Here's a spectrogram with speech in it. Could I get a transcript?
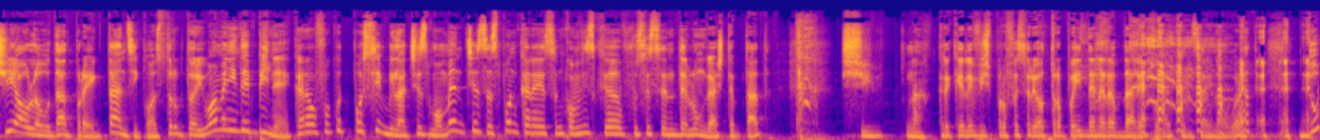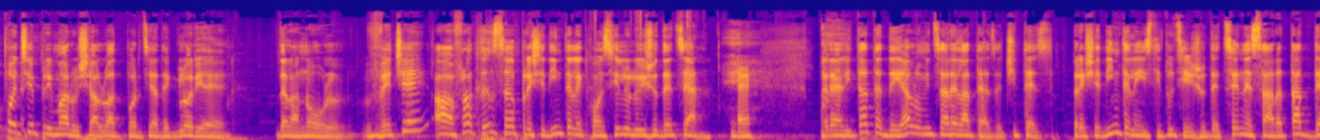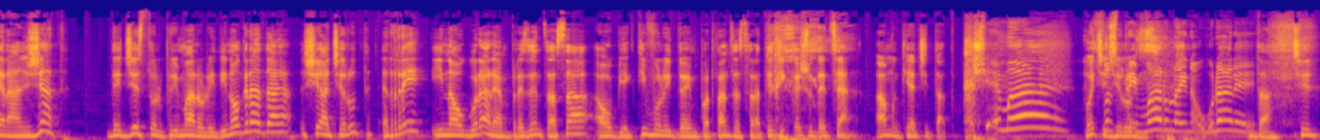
Și au lăudat proiectanții, constructorii, oamenii de bine, care au făcut posibil acest moment, ce să spun, care sunt convins că fusese îndelung așteptat. Și, na, cred că elevii și profesorii au tropăit de nerăbdare până când s-a inaugurat. După ce primarul și-a luat porția de glorie de la noul WC, a aflat însă președintele Consiliului Județean. Eh. Realitatea de ea Lumița relatează, citez, președintele instituției județene s-a arătat deranjat de gestul primarului din Ograda și a cerut reinaugurarea în prezența sa a obiectivului de o importanță strategică județeană. Am încheiat citatul. Ce, mă? Bă, a ce fost gelozie. primarul la inaugurare? Da, ce,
